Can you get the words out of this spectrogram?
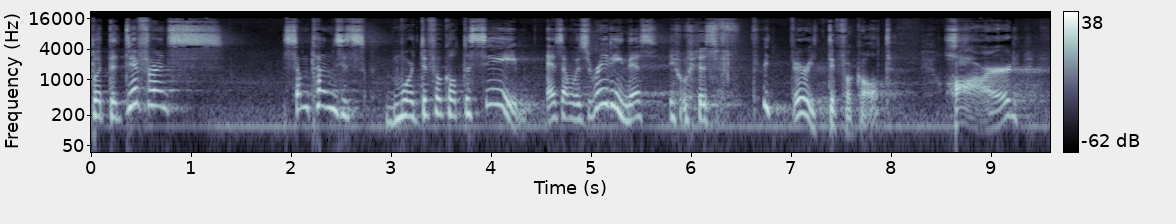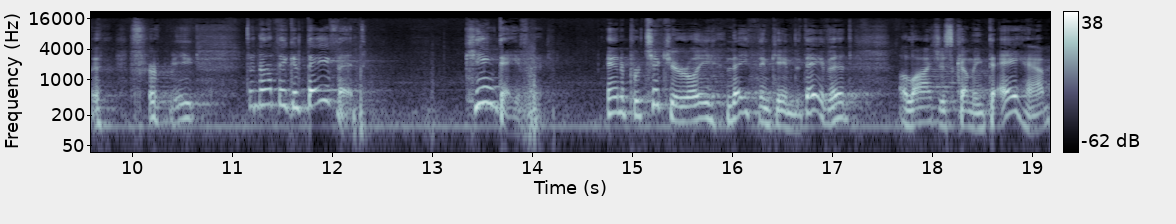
But the difference, sometimes it's more difficult to see. As I was reading this, it was very, very difficult, hard for me to not think of David. King David. And particularly, Nathan came to David, Elijah's coming to Ahab.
